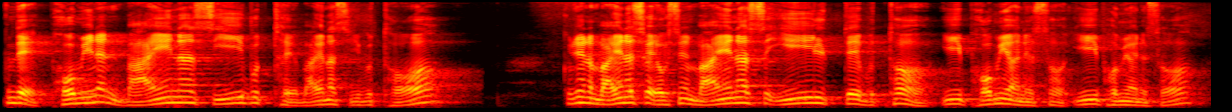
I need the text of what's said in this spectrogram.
근데 범위는 마이너스 2부터예요 마이너스 2부터. 그럼 얘는 마이너스가 여기 있으면 마이너스 2일 때부터 이 범위 안에서 이 범위 안에서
